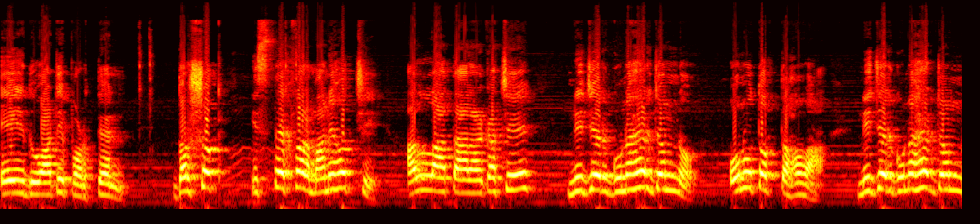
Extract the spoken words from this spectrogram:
এই দোয়াটি পড়তেন। দর্শক ইস্তেকফার মানে হচ্ছে আল্লাহ তাআলার কাছে নিজের গুনাহের জন্য অনুতপ্ত হওয়া, নিজের গুনাহের জন্য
